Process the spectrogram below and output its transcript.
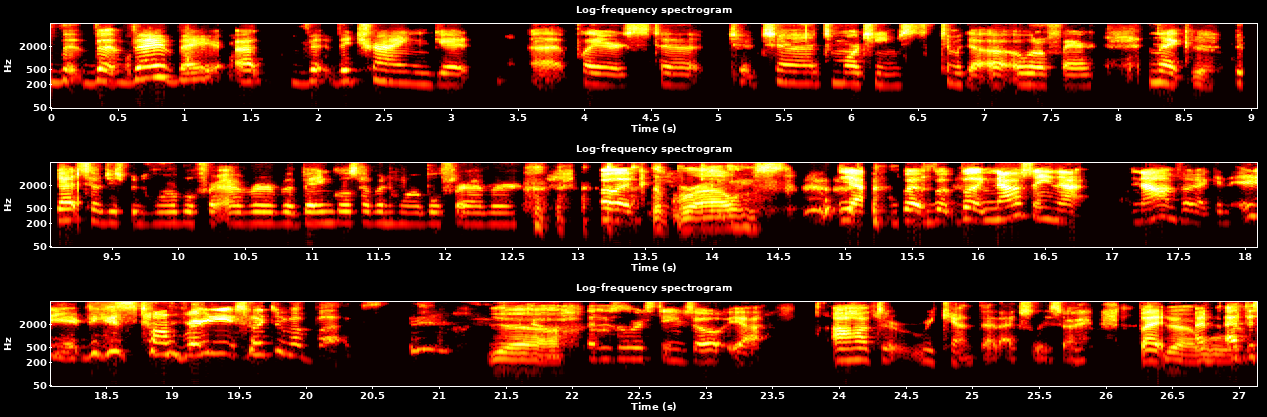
the, the they they uh they, they try and get uh players to to to, to more teams to make a, a little fair. And like Yeah. the Jets have just been horrible forever. The Bengals have been horrible forever. but like The Browns. Yeah, but but but like now saying that now I'm feeling like an idiot because Tom Brady went to the Bucks. Yeah. that is the worst team. So yeah, I'll have to recant that actually. Sorry, but Yeah, at, at the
